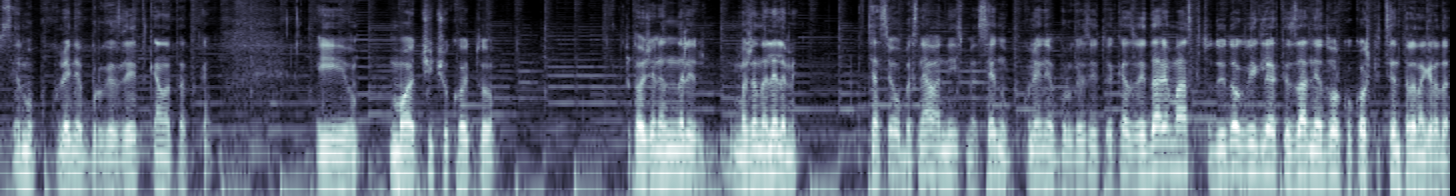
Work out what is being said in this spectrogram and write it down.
седмо поколение бургазле и така нататък. И моят чичо, който той е женен, нали, мъжа на леля ми, тя се обяснява, ние сме седмо поколение бургази и той казва, и даре, аз като дойдох, вие гледахте в задния двор кокошки в центъра на града.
